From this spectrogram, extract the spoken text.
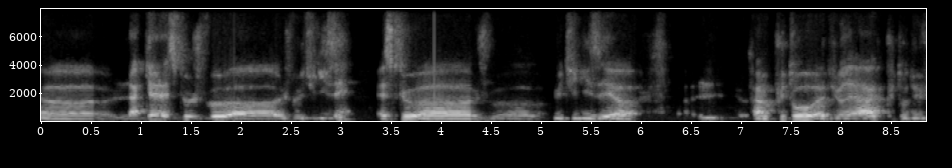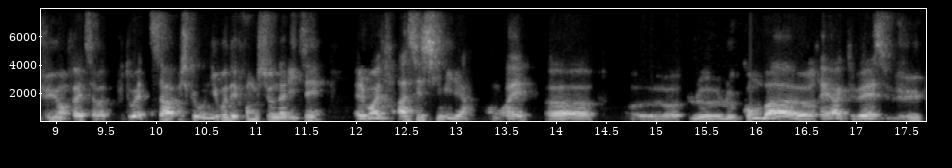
euh, laquelle est-ce que je veux, euh, je veux utiliser? Est-ce que je veux utiliser enfin, plutôt du React, plutôt du Vue En fait, ça va plutôt être ça, puisque au niveau des fonctionnalités, elles vont être assez similaires. En vrai, le, combat React vs Vue,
